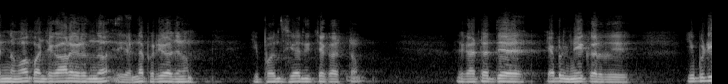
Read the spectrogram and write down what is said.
என்னமோ கொஞ்ச காலம் இருந்தோம் இது என்ன பிரயோஜனம்? இப்போ வந்து சேர்ந்துச்ச கஷ்டம். இந்த கஷ்டத்தை எப்படி நீக்கிறது? இப்படி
